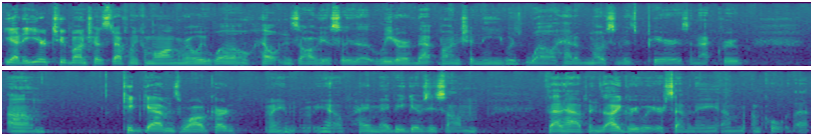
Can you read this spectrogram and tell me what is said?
Yeah, the year two bunch has definitely come along really well. Helton's obviously the leader of that bunch, and he was well ahead of most of his peers in that group. Um, Keith Gavin's wild card. I mean, you know, hey, maybe he gives you something. If that happens, I agree with your seven eight. I'm I'm cool with that.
